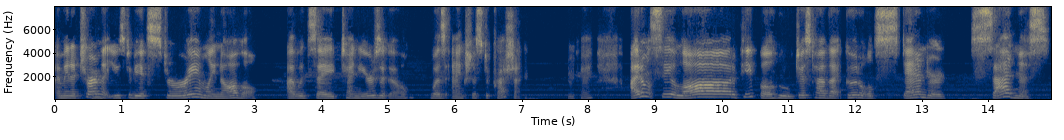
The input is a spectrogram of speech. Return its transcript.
I mean, a term that used to be extremely novel, I would say 10 years ago, was anxious depression. Okay. I don't see a lot of people who just have that good old standard sadness,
